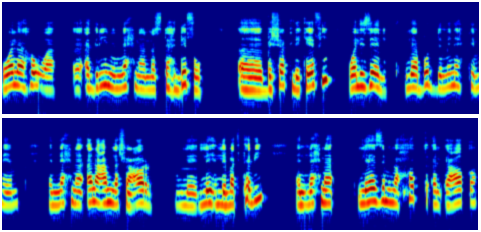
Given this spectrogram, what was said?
ولا هو قادرين إن إحنا نستهدفه آه، بشكل كافي. ولذلك لابد من اهتمام إن إحنا أنا عاملة شعار لمكتبي إن إحنا لازم نحط الإعاقة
